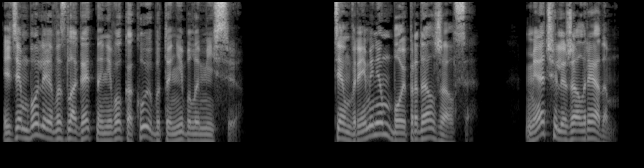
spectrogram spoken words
и тем более возлагать на него какую бы то ни было миссию. Тем временем бой продолжался. Мяч лежал рядом.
